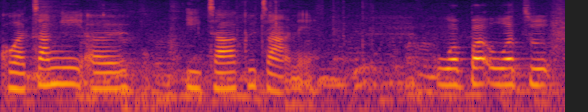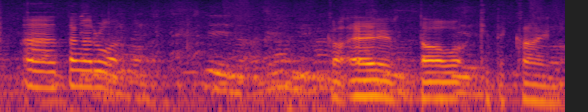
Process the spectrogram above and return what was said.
Kua tangi au i tāku tāne. Kua pau atu a tangaroa. Ka ere tāua ki te kāinga.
